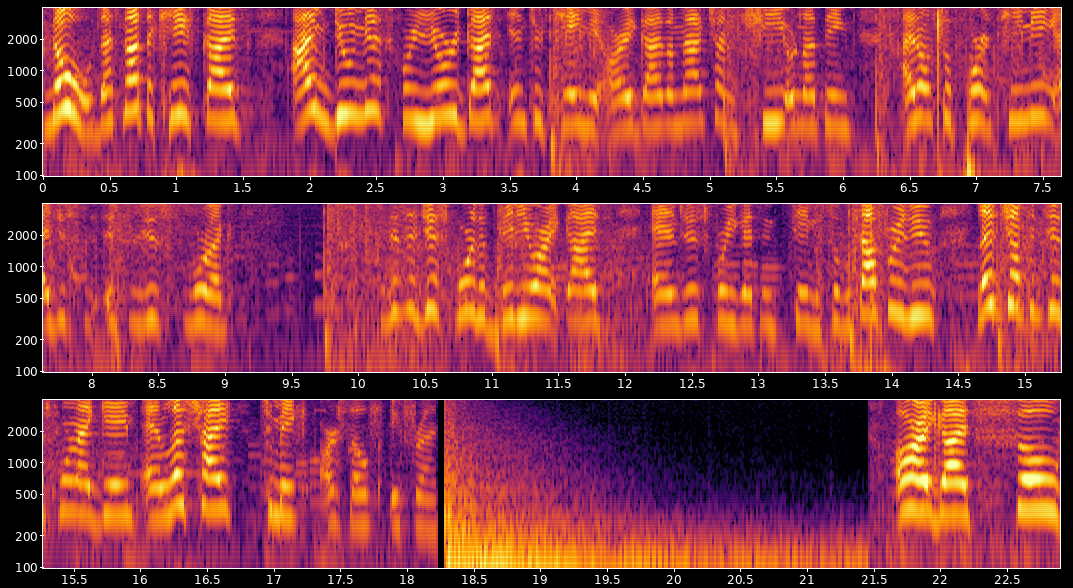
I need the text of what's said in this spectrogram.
No, that's not the case, guys. I'm doing this for your guys' entertainment, alright, guys? I'm not trying to cheat or nothing. I don't support teaming. I just, this is just for, like, this is just for the video, alright, guys? And just for you guys' entertainment. So without further ado, let's jump into this Fortnite game and let's try to make ourselves a friend. Alright, guys, so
